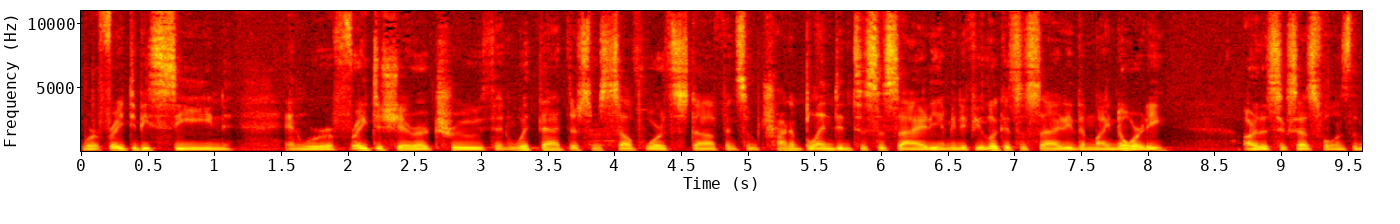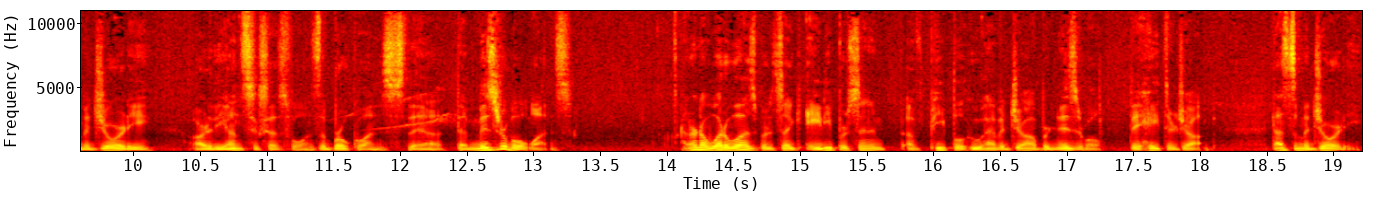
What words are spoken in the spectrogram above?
we're afraid to be seen and we're afraid to share our truth. And with that, there's some self worth stuff and some trying to blend into society. I mean, if you look at society, the minority are the successful ones, the majority are the unsuccessful ones, the broke ones, the, the miserable ones. I don't know what it was, but it's like 80% of people who have a job are miserable. They hate their job. That's the majority.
